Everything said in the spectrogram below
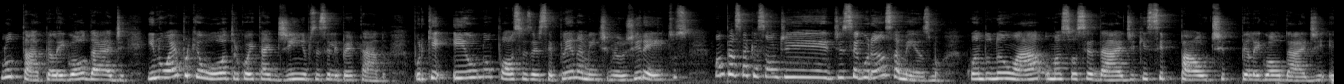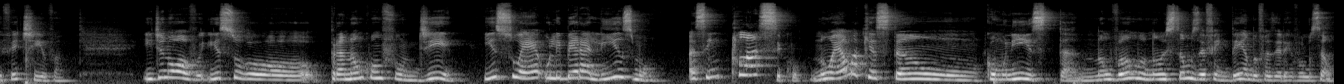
lutar pela igualdade. E não é porque o outro, coitadinho, precisa ser libertado. Porque eu não posso exercer plenamente meus direitos. Vamos pensar a questão de, de segurança mesmo, quando não há uma sociedade que se paute pela igualdade efetiva. E, de novo, isso, para não confundir, isso é o liberalismo assim clássico. Não é uma questão comunista. Não vamos, não estamos defendendo fazer a revolução.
